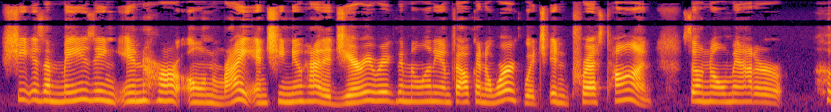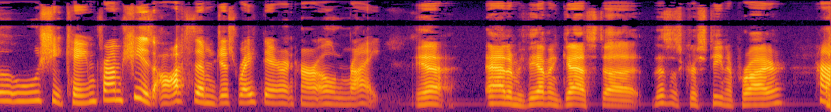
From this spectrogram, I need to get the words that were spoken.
she is amazing in her own right, and she knew how to jerry rig the Millennium Falcon to work, which impressed Han. So no matter who she came from, she is awesome just right there in her own right. Yeah. Adam, if you haven't guessed, uh, this is Christina Pryor. Hi.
